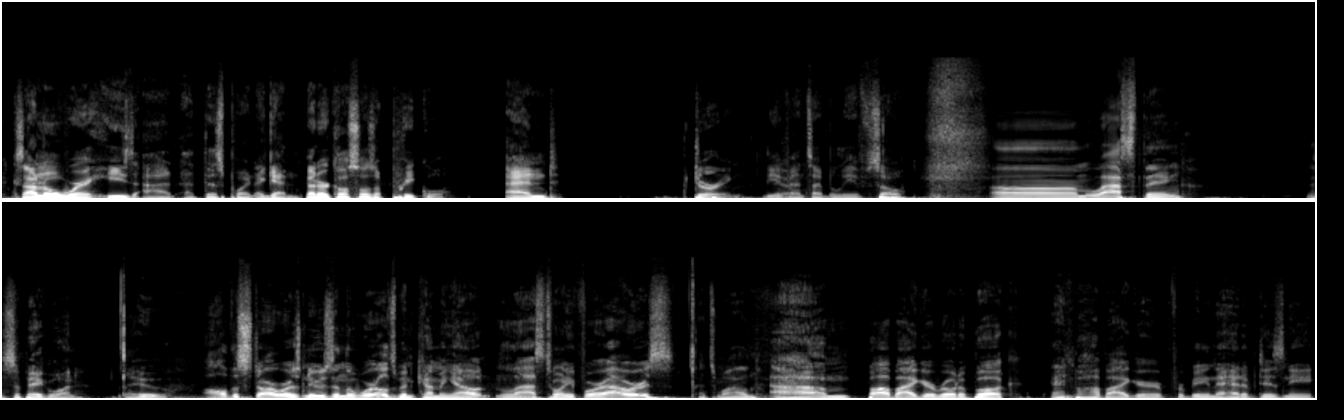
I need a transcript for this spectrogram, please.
Because I don't know where he's at at this point. Again, Better Call Saul's a prequel, and during the events, I believe. So, Um, last thing, is a big one. ooh, All the Star Wars news in the world's been coming out in the last 24 hours. that's wild. Um, Bob Iger wrote a book, and Bob Iger, for being the head of Disney,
